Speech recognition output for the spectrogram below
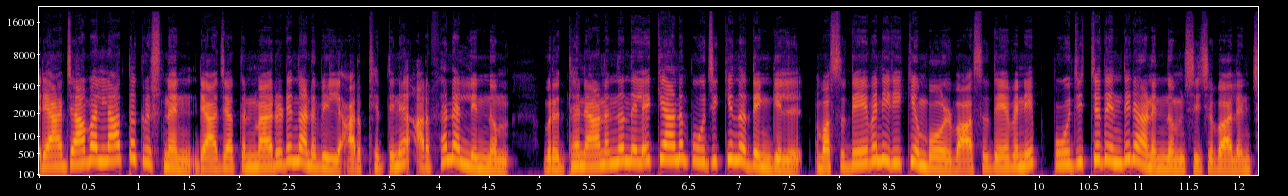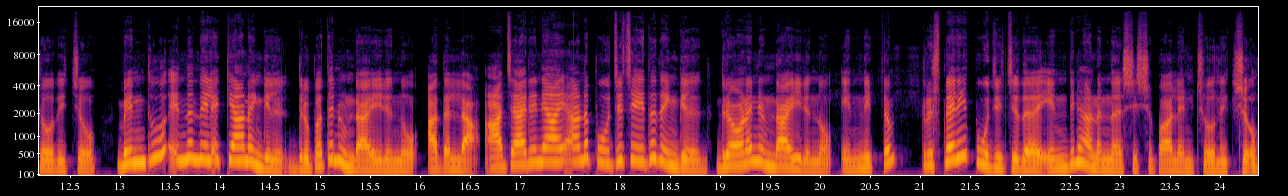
രാജാവല്ലാത്ത കൃഷ്ണൻ രാജാക്കന്മാരുടെ നടുവിൽ അർഘ്യത്തിന് അർഹനല്ലെന്നും വൃദ്ധനാണെന്ന നിലയ്ക്കാണ് പൂജിക്കുന്നതെങ്കിൽ വസുദേവൻ ഇരിക്കുമ്പോൾ വാസുദേവനെ പൂജിച്ചതെന്തിനാണെന്നും ശിശുപാലൻ ചോദിച്ചു. ബന്ധു എന്ന നിലയ്ക്കാണെങ്കിൽ ദ്രുപദനുണ്ടായിരുന്നു അതല്ല ആചാര്യനായാണ് പൂജ ചെയ്തതെങ്കിൽ ദ്രോണനുണ്ടായിരുന്നു എന്നിട്ടും കൃഷ്ണനെ പൂജിച്ചത് എന്തിനാണെന്ന് ശിശുപാലൻ ചോദിച്ചു.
